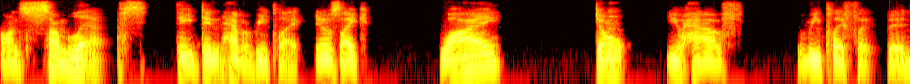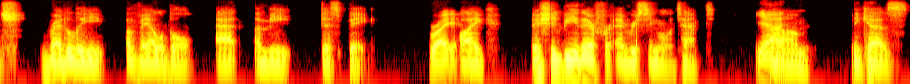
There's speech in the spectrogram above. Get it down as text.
on some lifts they didn't have a replay. It was like, why don't you have replay footage readily available at a meet this big? right, Like, it should be there for every single attempt. yeah, Um, because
